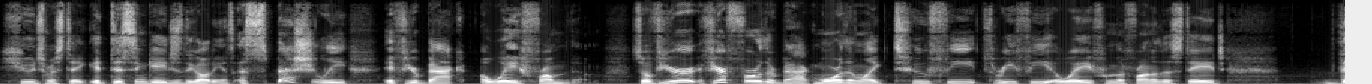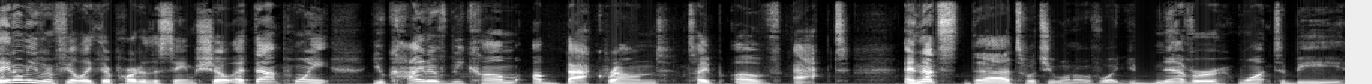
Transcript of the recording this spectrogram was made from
huge mistake. It disengages the audience especially if you're back away from them so if you're if you're further back, more than like two feet, three feet away from the front of the stage, they don't even feel like they're part of the same show. At that point, you kind of become a background type of act. And that's that's what you want to avoid. You never want to be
